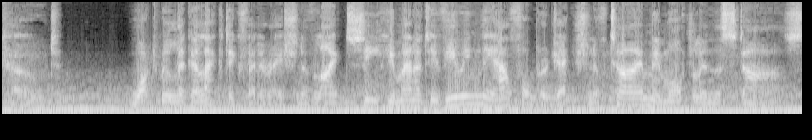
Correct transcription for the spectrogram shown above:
code. What will the Galactic Federation of Light see humanity viewing the alpha projection of time immortal in the stars?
